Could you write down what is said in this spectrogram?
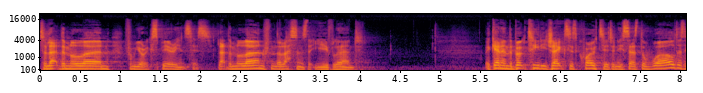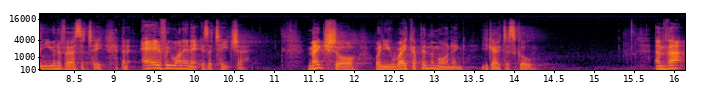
to let them learn from your experiences, let them learn from the lessons that you've learned. Again, in the book, T.D. Jakes is quoted, and he says, The world is a university, and everyone in it is a teacher. Make sure when you wake up in the morning, you go to school. And that,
